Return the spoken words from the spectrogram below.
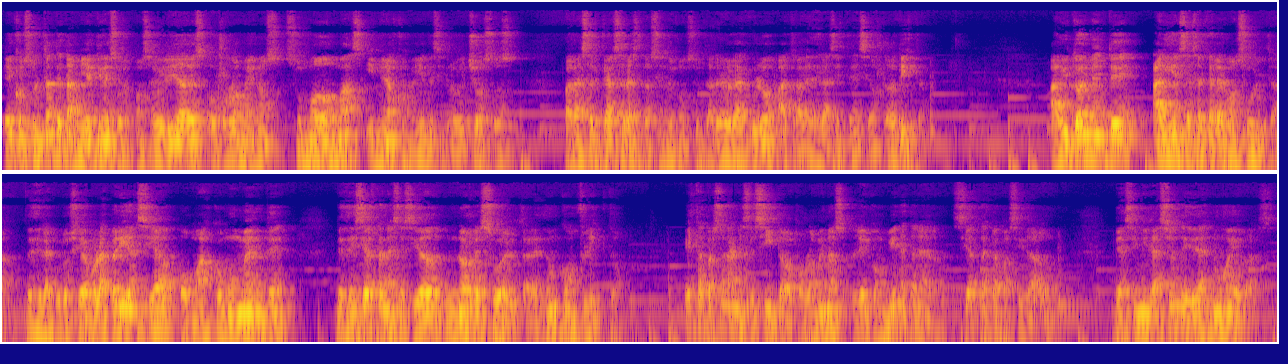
El consultante también tiene sus responsabilidades o por lo menos sus modos más y menos convenientes y provechosos para acercarse a la situación de consultar el oráculo a través de la asistencia de un tarotista. Habitualmente alguien se acerca a la consulta desde la curiosidad por la experiencia o más comúnmente desde cierta necesidad no resuelta, desde un conflicto. Esta persona necesita o por lo menos le conviene tener cierta capacidad de asimilación de ideas nuevas,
